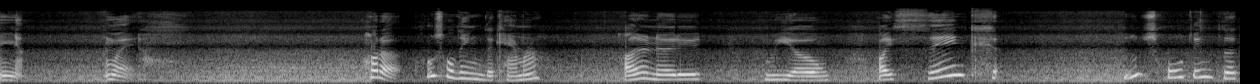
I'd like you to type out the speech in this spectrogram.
No. Wait. Hold up. Who's holding the camera? I don't know, dude. Rio. I think. Who's holding the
